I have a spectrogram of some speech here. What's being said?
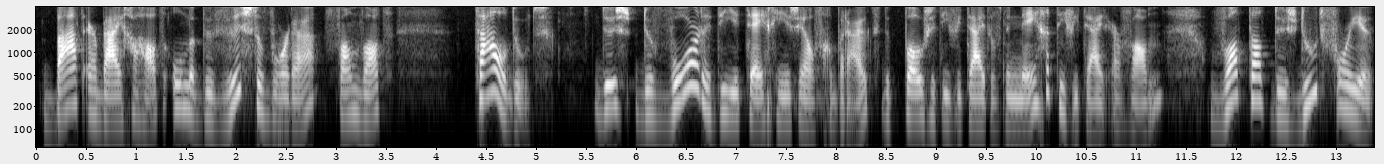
baat erbij gehad om me bewust te worden van wat taal doet. Dus de woorden die je tegen jezelf gebruikt, de positiviteit of de negativiteit ervan, wat dat dus doet voor je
